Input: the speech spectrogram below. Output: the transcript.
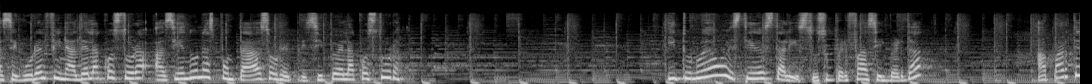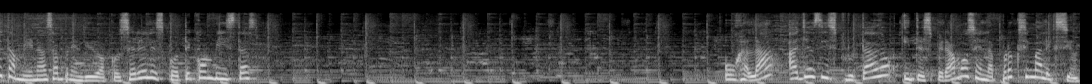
Asegura el final de la costura haciendo unas puntadas sobre el principio de la costura. Y tu nuevo vestido está listo, súper fácil, ¿verdad? Aparte también has aprendido a coser el escote con vistas. Ojalá hayas disfrutado y te esperamos en la próxima lección.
